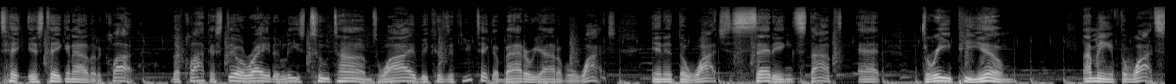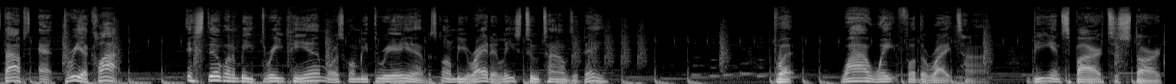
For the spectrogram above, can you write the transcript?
t- is taken out of the clock, the clock is still right at least two times. Why? Because if you take a battery out of a watch and if the watch setting stops at 3 p.m., I mean, if the watch stops at 3 o'clock, it's still going to be 3 p.m. or it's going to be 3 a.m. It's going to be right at least two times a day. But why wait for the right time? Be inspired to start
